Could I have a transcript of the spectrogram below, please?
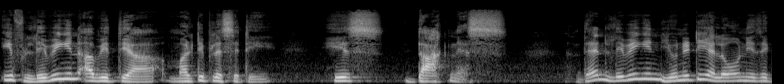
if living in avidya, multiplicity, is darkness, then living in unity alone is a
